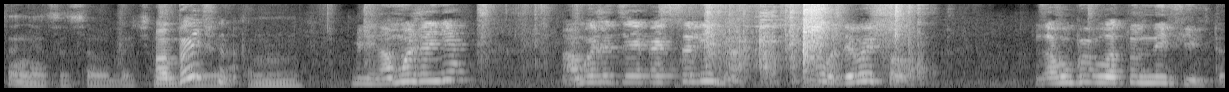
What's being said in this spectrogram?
Та ні, це все обично. Обично? Блін, а може ні? А може це якась солідна? О, диви що. Загубив латунний фільтр.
